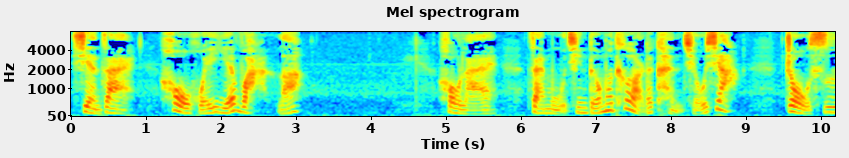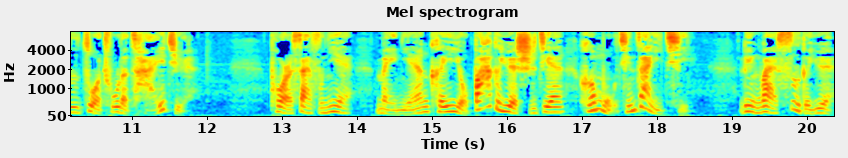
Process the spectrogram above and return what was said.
现在后悔也晚了。后来，在母亲德莫特尔的恳求下。宙斯做出了裁决：珀尔塞福涅每年可以有八个月时间和母亲在一起，另外四个月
